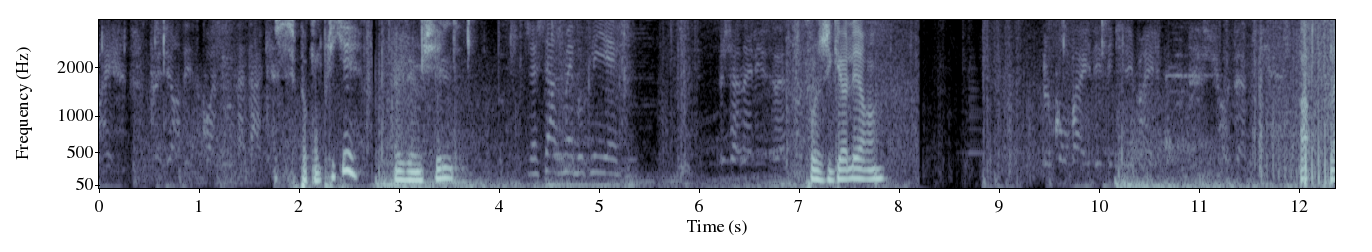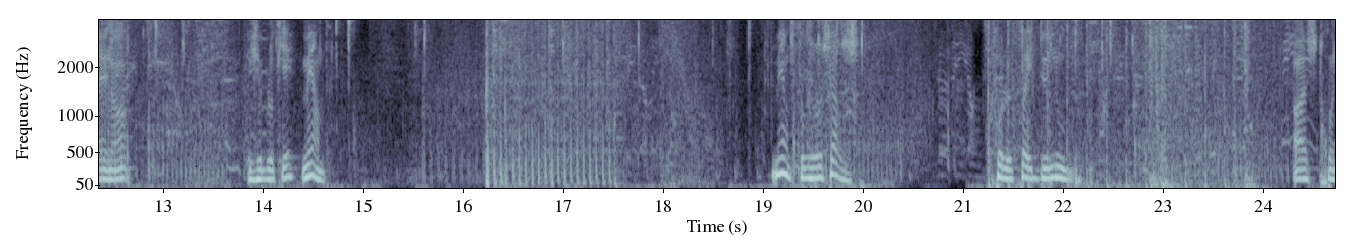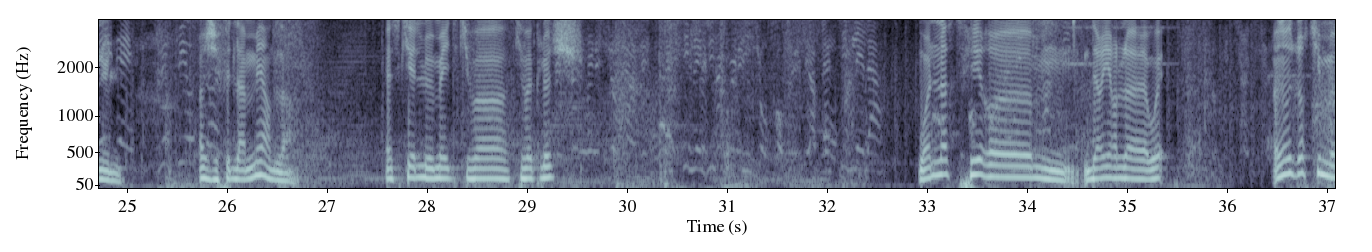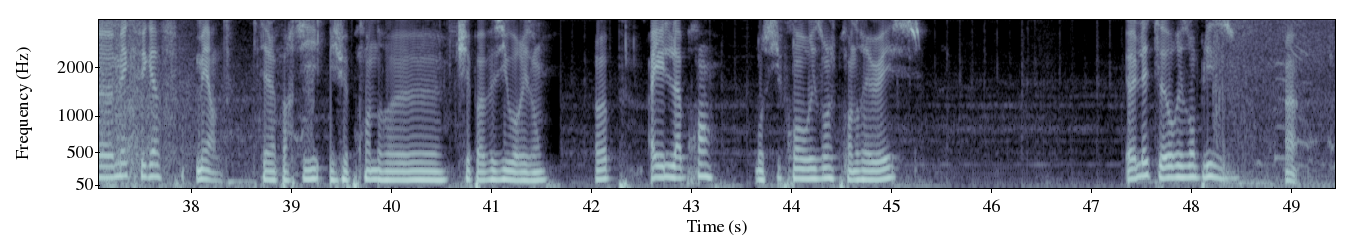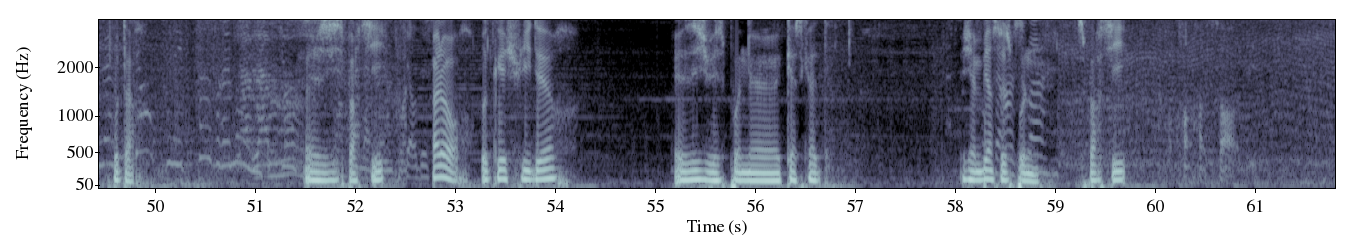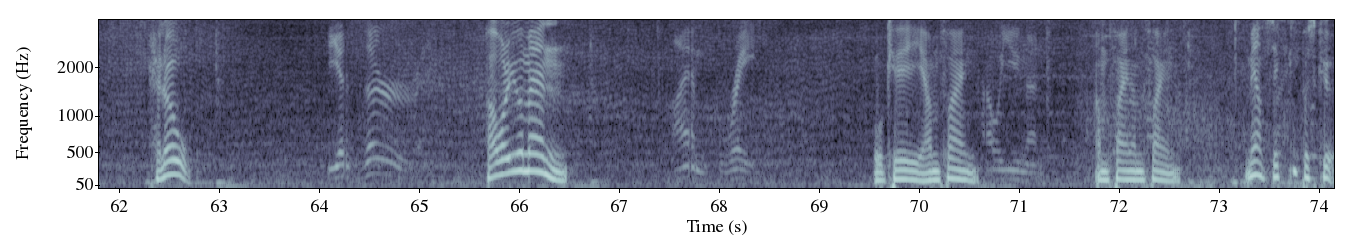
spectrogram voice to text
C'est pas compliqué. Je vais me shield. Faut que je galère. Hein. Ah, là il y en a un. J'ai bloqué. Merde. Merde, faut que je recharge. Oh, le fight de noob. Ah, je suis trop nul. Ah, j'ai fait de la merde là. Est-ce qu'il y a le mate qui va, qui va clutch? One last here euh, derrière la... Ouais. Autre team, euh, mec, fais gaffe. Merde. Quitter la partie. Et je vais prendre... Euh, je sais pas, vas-y Horizon. Hop. Ah, il la prend. Bon, s'il prend Horizon, je prendrai Race. let Horizon, please. Trop tard. Vas-y, c'est parti. Alors, ok, je suis leader. Vas-y, je vais spawn euh, cascade. J'aime bien ce spawn. C'est parti. Hello. Yes, sir. How are you, man? I am great. Okay, I'm fine. How are you, man? I'm fine, I'm fine. Merde, c'est con parce que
